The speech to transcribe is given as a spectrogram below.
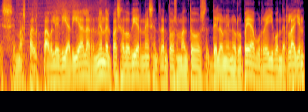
es más palpable día a día la reunión del pasado viernes entre tantos maltos de la Unión Europea, Burrell y von der Leyen,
